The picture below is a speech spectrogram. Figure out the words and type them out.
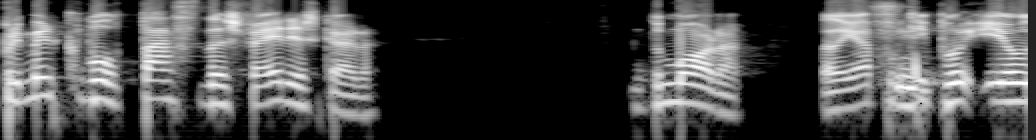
primeiro que voltasse das férias, cara, demora. Tá ligado? Porque, tipo, eu,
